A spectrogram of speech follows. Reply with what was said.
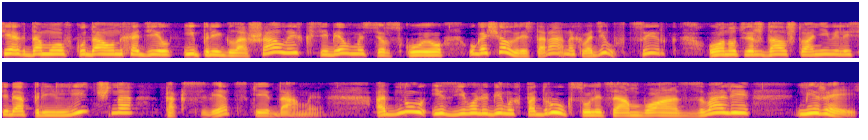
тех домов, куда он ходил, и приглашал их к себе в мастерскую, угощал в ресторанах, водил в цирк. Он утверждал, что они вели себя прилично, как светские дамы. Одну из его любимых подруг с улицы Амбуаз звали Мирей.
